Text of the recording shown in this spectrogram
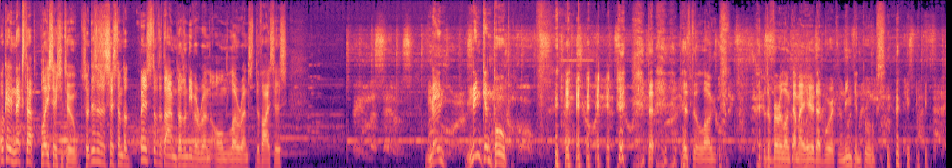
Okay, next up, PlayStation 2. So this is a system that most of the time doesn't even run on low-end devices. Nin Nincompoop! that, that's the long... That's a very long time I hear that word, nincompoops.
